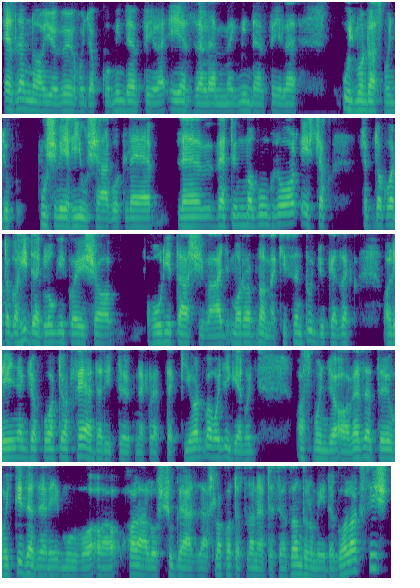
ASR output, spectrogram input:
ez lenne a jövő, hogy akkor mindenféle érzelem, meg mindenféle, úgymond azt mondjuk, húsvérhiúságot le, levetünk magunkról, és csak, csak gyakorlatilag a hideg logika és a hódítási vágy maradna meg, hiszen tudjuk, ezek a lények gyakorlatilag felderítőknek lettek kiadva, hogy igen, hogy azt mondja a vezető, hogy tízezer év múlva a halálos sugárzás lakatatlaná teszi az Androméda galaxist,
